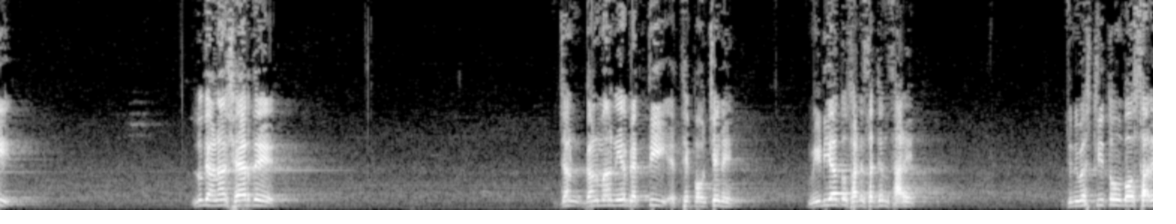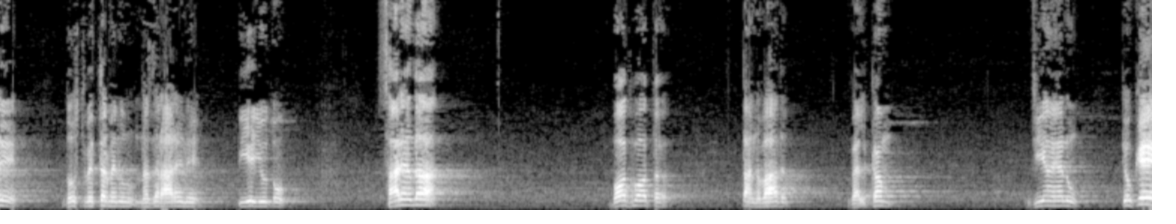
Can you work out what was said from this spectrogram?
ਲੁਧਿਆਣਾ ਸ਼ਹਿਰ ਦੇ ਜਨ ਗਣਮਾਨਿਆ ਵਿਅਕਤੀ ਇੱਥੇ ਪਹੁੰਚੇ ਨੇ, ਮੀਡੀਆ ਤੋਂ ਸਾਡੇ ਸੱਜਣ ਸਾਰੇ, ਯੂਨੀਵਰਸਿਟੀ ਤੋਂ ਬਹੁਤ ਸਾਰੇ ਦੋਸਤ ਮਿੱਤਰ ਮੈਨੂੰ ਨਜ਼ਰ ਆ ਰਹੇ ਨੇ ਪੀਏਯੂ ਤੋਂ। ਸਾਰਿਆਂ ਦਾ ਬਹੁਤ ਬਹੁਤ ਧੰਨਵਾਦ, ਵੈਲਕਮ ਜੀ ਆਇਆਂ ਨੂੰ। ਕਿਉਂਕਿ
